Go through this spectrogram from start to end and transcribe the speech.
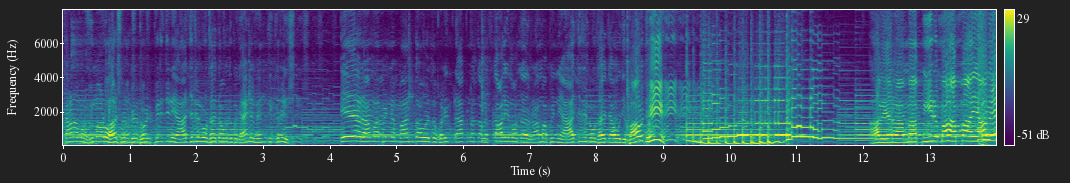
ટાણાનો હિમાળો હાસન બેઠો હોય પીરજીની હાજરી નો થાય તો બધાને વિનંતી કરીશ. એ રામાપીને માનતા હોય તો ઘડીક ડાકના તાલે તાળી નો થાય રામાપીની હાજરી નો થાય તો આવું ભાવથી. આવે રામા પીર બાપા આવે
